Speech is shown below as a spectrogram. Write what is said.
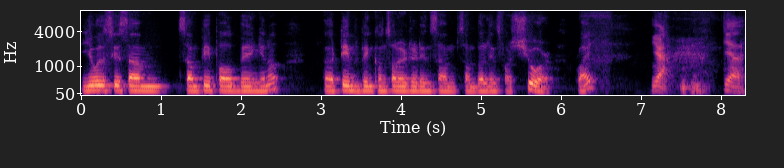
you will see some some people being you know uh, teams being consolidated in some some buildings for sure right Yeah. Yeah.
